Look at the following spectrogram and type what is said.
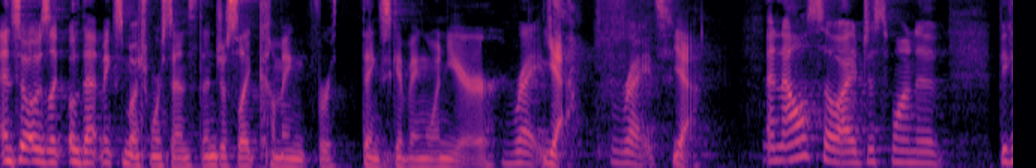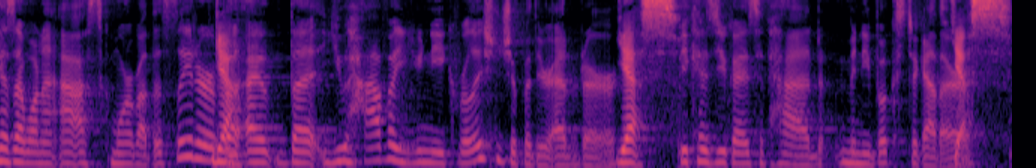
And so I was like, oh, that makes much more sense than just like coming for Thanksgiving one year. Right. Yeah. Right. Yeah. And also, I just want to, because I want to ask more about this later, Yeah. but I, but you have a unique relationship with your editor. Yes. Because you guys have had many books together. Yes.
